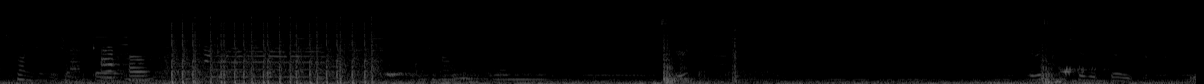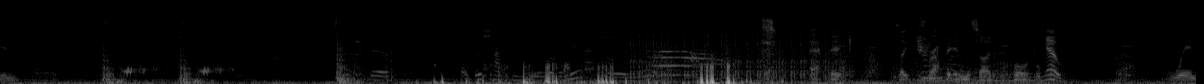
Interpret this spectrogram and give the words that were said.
It's fun because you just have to go around. Uh-oh. Derp. Derp to the derp. You didn't fire it. Just uh, this happen wheel over here. Epic. It's like trap it in the side of a portal. No. Win.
